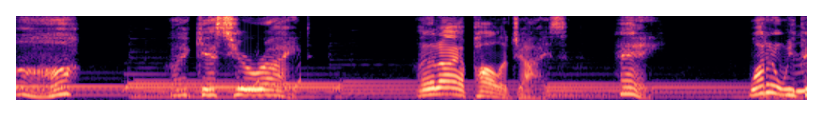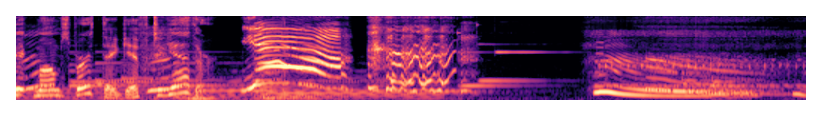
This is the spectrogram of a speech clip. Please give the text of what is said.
Aw, I guess you're right. And I apologize. Hey, why don't we pick Mom's birthday gift together? Yeah! hmm.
